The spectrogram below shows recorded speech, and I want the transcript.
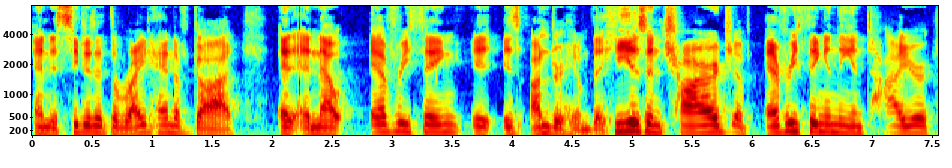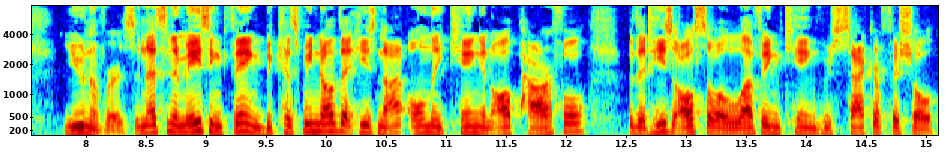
and is seated at the right hand of God. And, and now everything is under him, that he is in charge of everything in the entire universe. And that's an amazing thing because we know that he's not only king and all powerful, but that he's also a loving king who's sacrificial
